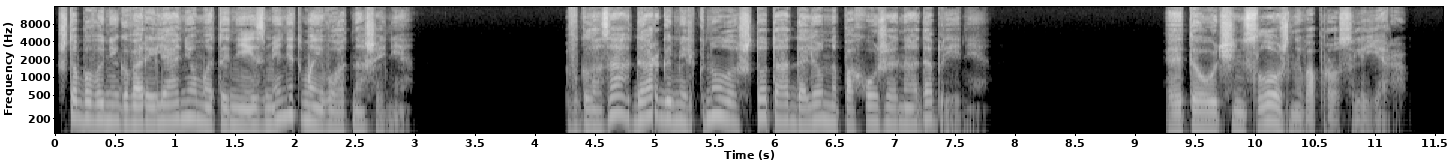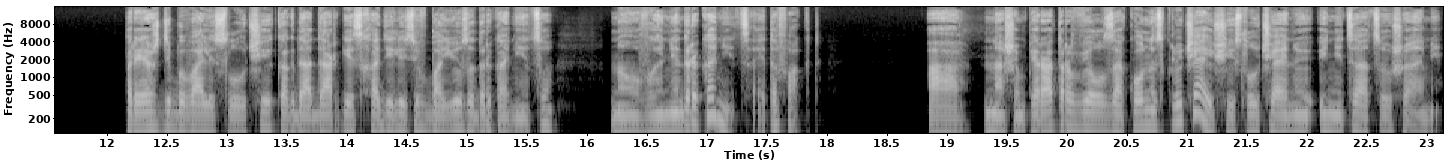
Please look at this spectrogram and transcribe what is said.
Что бы вы ни говорили о нем, это не изменит моего отношения». В глазах Дарга мелькнуло что-то отдаленно похожее на одобрение. «Это очень сложный вопрос, Лиера. Прежде бывали случаи, когда Дарги сходились в бою за драконицу — но вы не драконица, это факт. А наш император ввел закон, исключающий случайную инициацию Шами.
